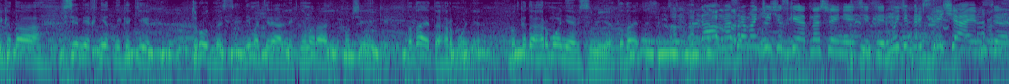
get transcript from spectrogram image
и когда в семьях нет никаких трудностей, ни материальных, ни моральных, вообще никаких, тогда это гармония. Вот когда гармония в семье, тогда это счастье. Да, у нас романтические отношения теперь. Мы теперь встречаемся.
